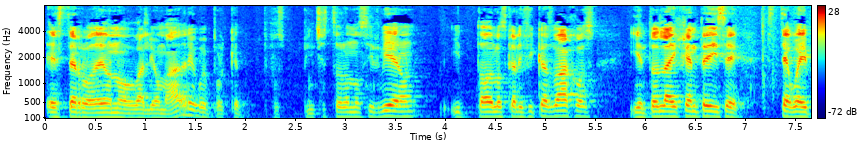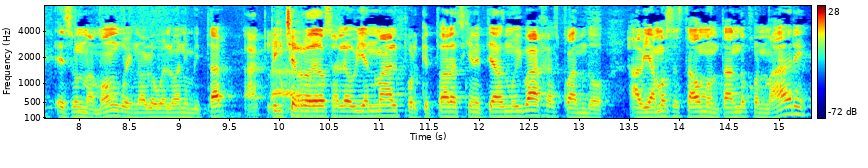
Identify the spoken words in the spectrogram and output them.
este rodeo no valió madre, güey, porque pues pinches toros no sirvieron y todos los calificas bajos. Y entonces la gente dice, este güey es un mamón, güey, no lo vuelvan a invitar. Ah, claro. Pinche rodeo salió bien mal porque todas las jineteadas muy bajas cuando habíamos estado montando con madre,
